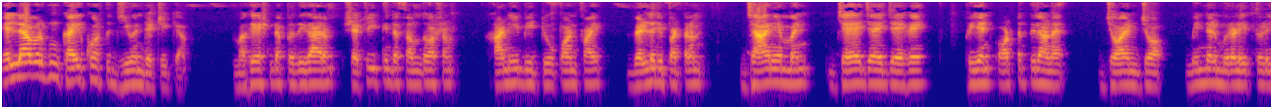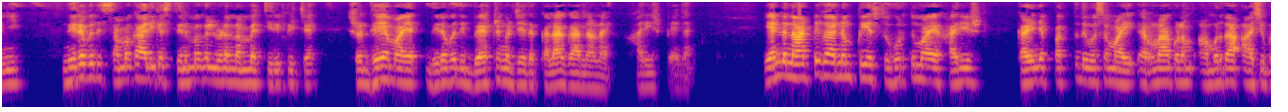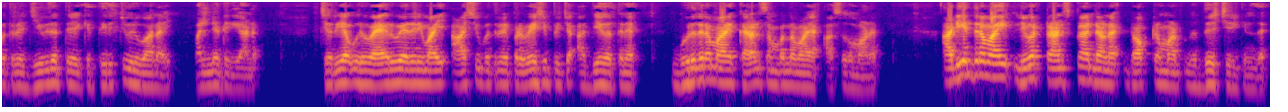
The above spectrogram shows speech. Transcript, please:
എല്ലാവർക്കും കൈകോർത്ത് ജീവൻ രക്ഷിക്കാം. മഹേഷിന്റെ പ്രതികാരം ഷഫീഖിന്റെ സന്തോഷം Honey Bee two point five Vellaripattanam ജാനിയമ്മൻ Jaya Jaya Jaya Hey പ്രിയൻ ഓട്ടത്തിലാണ് ജോയിന്റ് ജോ മിന്നൽ മുരളി തുടങ്ങി നിരവധി സമകാലിക സിനിമകളിലൂടെ നമ്മെ ചിരിപ്പിച്ച് ശ്രദ്ധേയമായ നിരവധി വേഷങ്ങൾ ചെയ്ത കലാകാരനാണ് ഹരീഷ് പേങ്ങൻ എന്റെ നാട്ടുകാരനും പ്രിയ സുഹൃത്തുമായ ഹരീഷ് കഴിഞ്ഞ പത്ത് ദിവസമായി എറണാകുളം അമൃത ആശുപത്രിയിലെ ജീവിതത്തിലേക്ക് തിരിച്ചു വരുവാനായി മല്ലിടുകയാണ് ചെറിയ ഒരു വയറുവേദനയുമായി ആശുപത്രിയിൽ പ്രവേശിപ്പിച്ച അദ്ദേഹത്തിന് ഗുരുതരമായ കരൾ സംബന്ധമായ അസുഖമാണ്. അടിയന്തരമായി ലിവർ ആണ് ഡോക്ടർമാർ നിർദ്ദേശിച്ചിരിക്കുന്നത്.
